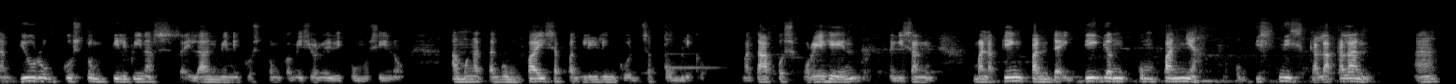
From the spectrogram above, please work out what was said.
ng Bureau of Custom Pilipinas sa ilanmin ni Custom Commissioner ni Pumusino ang mga tagumpay sa paglilingkod sa publiko. Matapos purihin ng isang malaking pandaigdigang kumpanya o business kalakalan ah,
